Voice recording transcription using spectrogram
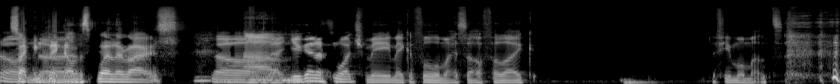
Oh, so I can click all the spoiler bars. Oh man, Um, you're gonna watch me make a fool of myself for like a few more months.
